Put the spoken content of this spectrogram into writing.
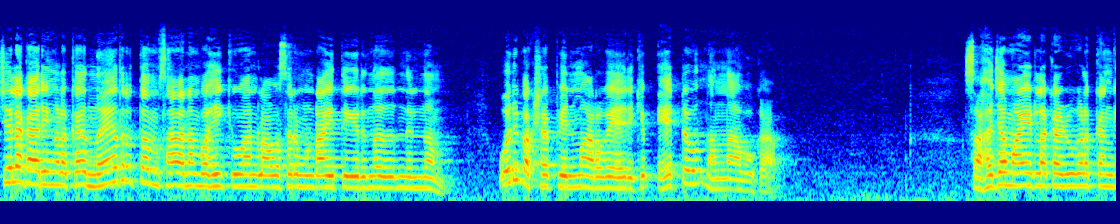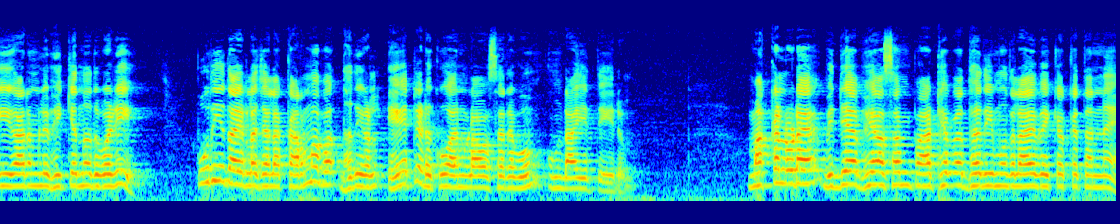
ചില കാര്യങ്ങൾക്ക് നേതൃത്വം സ്ഥാനം വഹിക്കുവാനുള്ള അവസരം ഉണ്ടായിത്തീരുന്നതിൽ നിന്നും ഒരു പക്ഷെ പിന്മാറുകയായിരിക്കും ഏറ്റവും നന്നാവുക. സഹജമായിട്ടുള്ള കഴിവുകൾക്ക് അംഗീകാരം ലഭിക്കുന്നത് വഴി പുതിയതായിട്ടുള്ള ചില കർമ്മ പദ്ധതികൾ ഏറ്റെടുക്കുവാനുള്ള അവസരവും ഉണ്ടായിത്തീരും. മക്കളുടെ വിദ്യാഭ്യാസം പാഠ്യപദ്ധതി മുതലായവയ്ക്കൊക്കെ തന്നെ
